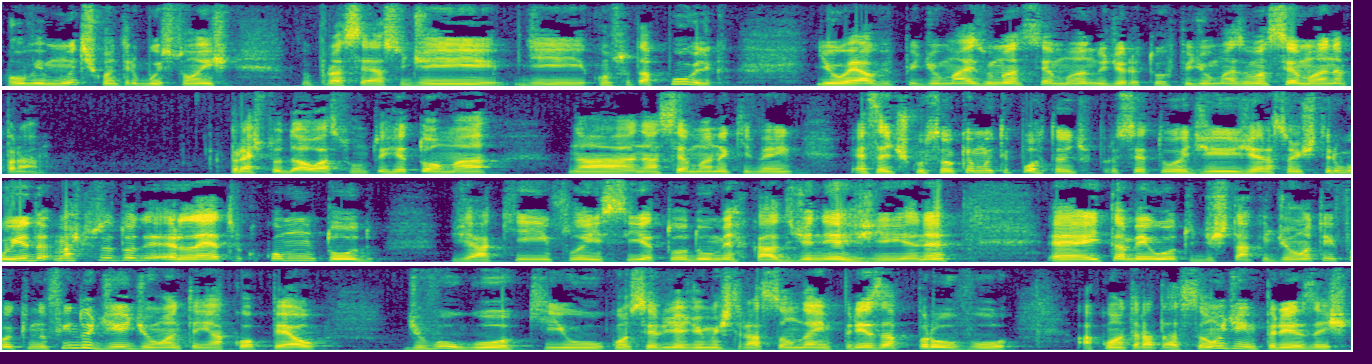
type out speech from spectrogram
houve muitas contribuições no processo de, de consulta pública, e o Elvio pediu mais uma semana, o diretor pediu mais uma semana para estudar o assunto e retomar na, na semana que vem essa discussão que é muito importante para o setor de geração distribuída, mas para o setor elétrico como um todo, já que influencia todo o mercado de energia. Né? É, e também outro destaque de ontem foi que no fim do dia de ontem a Copel divulgou que o Conselho de Administração da empresa aprovou a contratação de empresas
